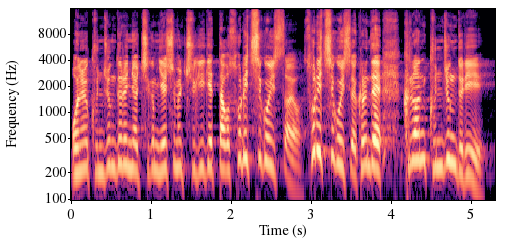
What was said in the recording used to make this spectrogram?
오늘 군중들은요 지금 예수님을 죽이겠다고 소리치고 있어요. 소리치고 있어요. 그런데 그런 군중들이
